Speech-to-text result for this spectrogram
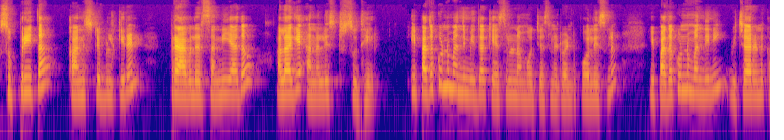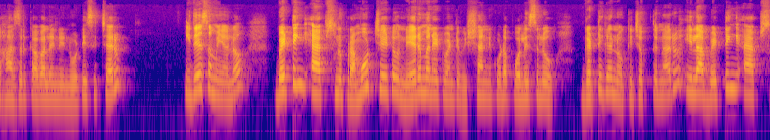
Supritha constable Kiran traveller Sunny Yadav అలాగే అనలిస్ట్ సుధీర్. ఈ పదకొండు మంది మీద కేసులు నమోదు చేసినటువంటి పోలీసులు ఈ పదకొండు మందిని విచారణకు హాజరు కావాలని నోటీస్ ఇచ్చారు. ఇదే సమయంలో బెట్టింగ్ యాప్స్ను ప్రమోట్ చేయటం నేరం అనేటువంటి విషయాన్ని కూడా పోలీసులు గట్టిగా నొక్కి చెప్తున్నారు. ఇలా బెట్టింగ్ యాప్స్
